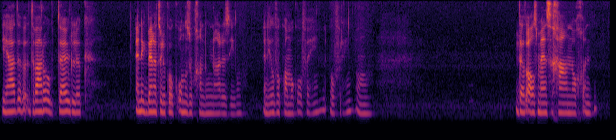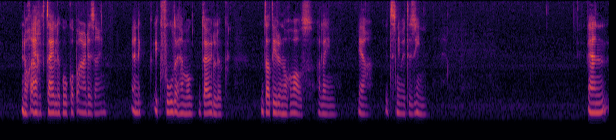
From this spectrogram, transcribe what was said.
ja, het waren ook duidelijk. En ik ben natuurlijk ook onderzoek gaan doen naar de ziel. En heel veel kwam ook overheen. overheen om dat als mensen gaan nog, een, nog eigenlijk tijdelijk ook op aarde zijn. En ik, ik voelde hem ook duidelijk dat hij er nog was. Alleen, ja, het is niet meer te zien. En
